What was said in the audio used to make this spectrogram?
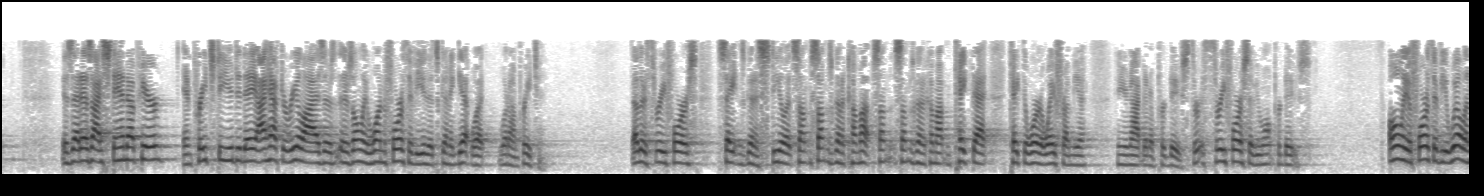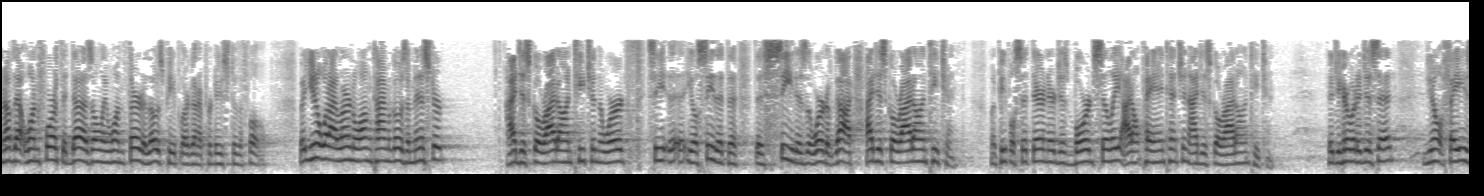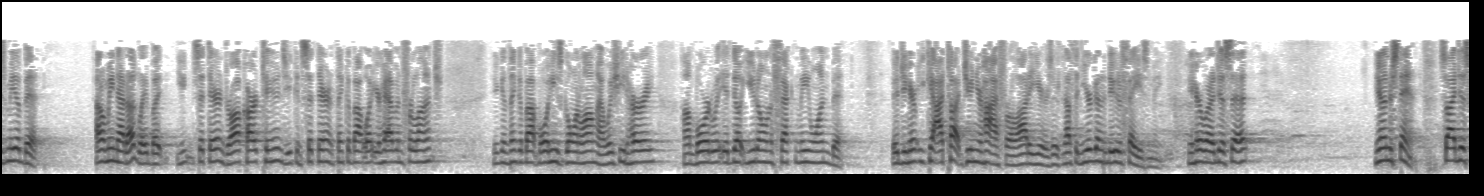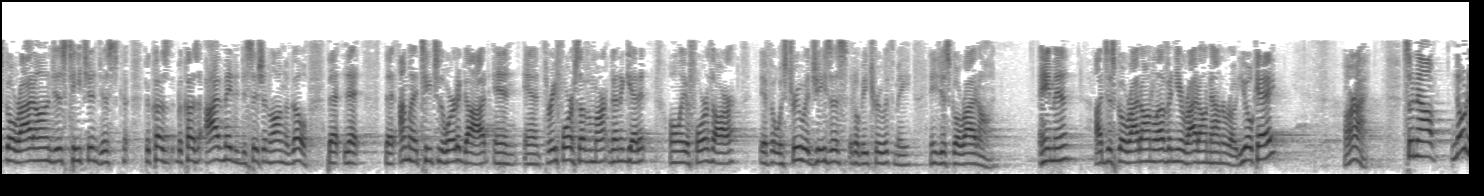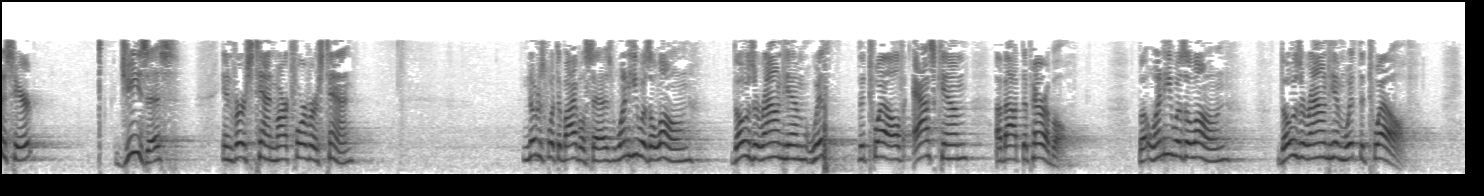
is that as I stand up here and preach to you today, I have to realize there's, there's only one fourth of you that's going to get what, what I'm preaching. The other three fourths, Satan's going to steal it. Something, something's going to come up. Something, something's going to come up and take that, take the word away from you, and you're not going to produce. Three fourths of you won't produce. Only a fourth of you will, and of that one fourth that does, only one third of those people are going to produce to the full. But you know what I learned a long time ago as a minister? I just go right on teaching the word. See, uh, you'll see that the, the seed is the word of God. I just go right on teaching. When people sit there and they're just bored silly, I don't pay any attention. I just go right on teaching. Did you hear what I just said? You don't faze me a bit. I don't mean that ugly, but you can sit there and draw cartoons. You can sit there and think about what you're having for lunch. You can think about, boy, he's going along. I wish he'd hurry. I'm bored with it. You don't affect me one bit. Did you hear? You I taught junior high for a lot of years. There's nothing you're going to do to faze me. You hear what I just said? You understand? So I just go right on, just teaching, just because because I've made a decision long ago that that that I'm going to teach the Word of God, and and three fourths of them aren't going to get it. Only a fourth are. If it was true with Jesus, it'll be true with me. And you just go right on. Amen? I just go right on loving you, right on down the road. You okay? All right. So now, notice here, Jesus, in verse 10, Mark 4 verse 10, notice what the Bible says. When he was alone, those around him with the twelve asked him about the parable. But when he was alone, those around him with the twelve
